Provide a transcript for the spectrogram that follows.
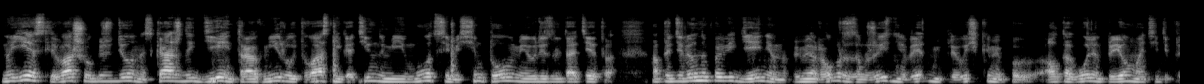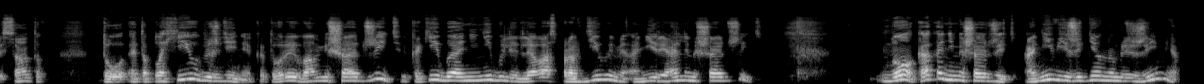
Но если ваша убежденность каждый день травмирует вас негативными эмоциями, симптомами в результате этого, определенным поведением, например, образом жизни, вредными привычками, алкоголем, приемом антидепрессантов, то это плохие убеждения, которые вам мешают жить. Какие бы они ни были для вас правдивыми, они реально мешают жить. Но как они мешают жить? Они в ежедневном режиме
